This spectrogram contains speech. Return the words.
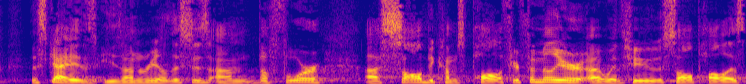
this guy is he's unreal. This is um, before uh, Saul becomes Paul. If you're familiar uh, with who Saul Paul is,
